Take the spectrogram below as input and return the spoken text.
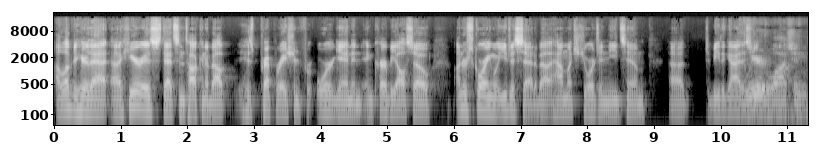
I love to hear that. Uh, here is Stetson talking about his preparation for Oregon, and, and, Kirby also underscoring what you just said about how much Georgia needs him uh, to be the guy this Weird year? watching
